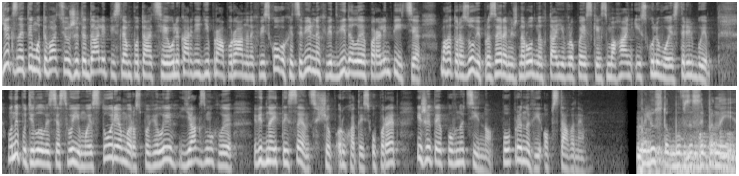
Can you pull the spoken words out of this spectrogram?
Як знайти мотивацію жити далі після ампутації? У лікарні Дніпра поранених військових і цивільних відвідали паралімпійці, багаторазові призери міжнародних та європейських змагань із кульової стрільби. Вони поділилися своїми історіями, розповіли, як змогли віднайти сенс, щоб рухатись уперед і жити повноцінно, попри нові обставини. Пелюсток був засипаний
